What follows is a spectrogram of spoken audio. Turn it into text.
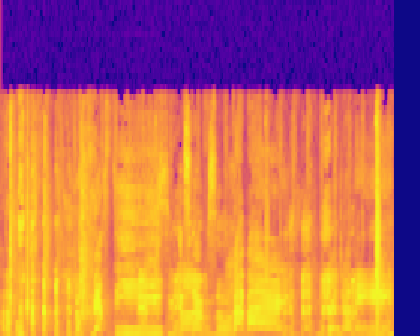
À la pause. Merci! Merci à vous autres. Bye bye! Bonne journée!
